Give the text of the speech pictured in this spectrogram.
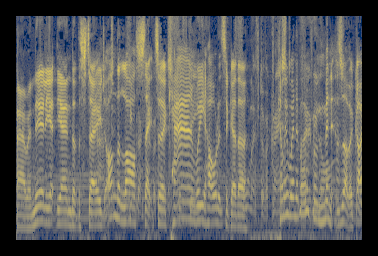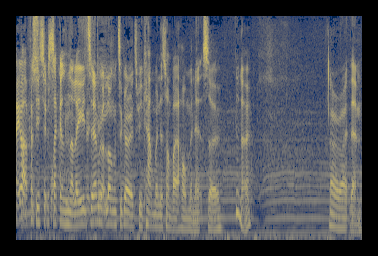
Uh, we're nearly at the end of the stage. And On the last left of a sector, crest, can 50. we hold it together? Four left of a crest. Can we win it by over very a minute long. as well? We're going about 56 seconds in the lead, so we haven't got long to go. So we can win this one by a whole minute, so, you know. Alright then.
